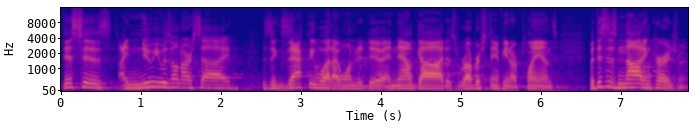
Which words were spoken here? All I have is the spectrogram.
this is, I knew he was on our side. This is exactly what I wanted to do. And now God is rubber stamping our plans. But this is not encouragement.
